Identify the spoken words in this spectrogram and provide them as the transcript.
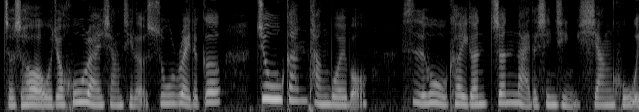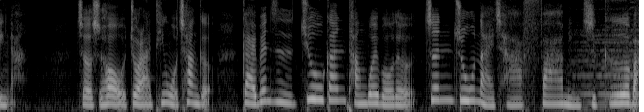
这时候我就忽然想起了苏芮的歌《酒干倘卖无》，似乎可以跟真奶的心情相呼应啊。这时候就来听我唱个改编自《酒干倘卖无》的珍珠奶茶发明之歌吧。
